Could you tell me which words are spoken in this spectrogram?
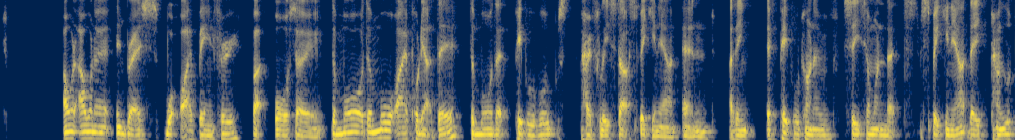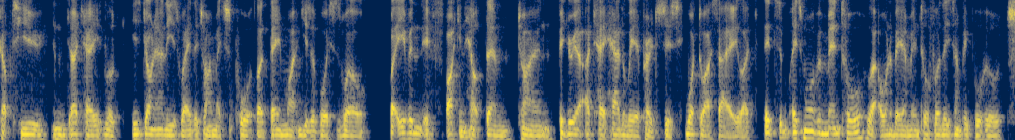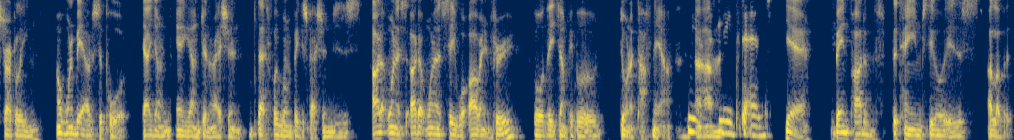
I want, I want to embrace what I've been through, but also the more, the more I put out there, the more that people will hopefully start speaking out. And I think if people kind of see someone that's speaking out, they kind of look up to you and okay, look, he's going out of his way to try and make support. Like they might use a voice as well. But even if I can help them try and figure out, okay, how do we approach this? What do I say? Like it's it's more of a mentor. Like I want to be a mentor for these young people who are struggling. I want to be able to support our young our young generation. That's probably one of my biggest passions is I don't want to I don't want to see what I went through for these young people who are doing it tough now. Yeah, Um, it needs to end. Yeah. Being part of the team still is I love it.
